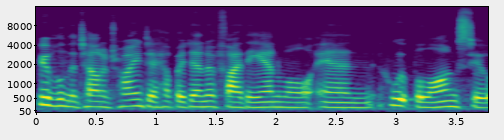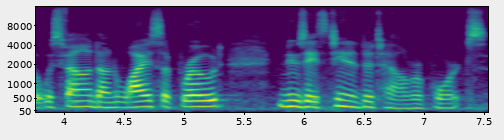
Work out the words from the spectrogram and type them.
People in the town are trying to help identify the animal and who it belongs to. It was found on Wyassup Road. News 8's Tina Detelj reports.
